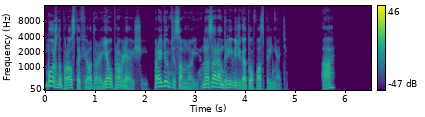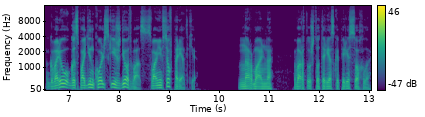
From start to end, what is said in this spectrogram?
Можно просто Федор, я управляющий. Пройдемте со мной. Назар Андреевич готов вас принять». «А?» «Говорю, господин Кольский ждет вас. С вами все в порядке?» «Нормально». Во рту что-то резко пересохло.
